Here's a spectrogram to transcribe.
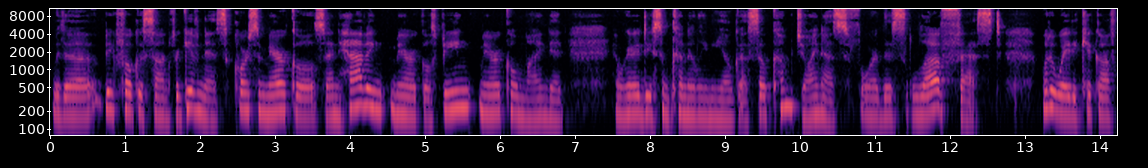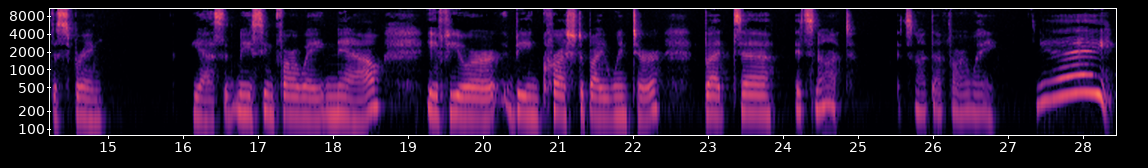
with a big focus on forgiveness, Course in Miracles, and having miracles, being miracle minded. And we're going to do some Kundalini Yoga. So come join us for this Love Fest what a way to kick off the spring. Yes, it may seem far away now if you're being crushed by winter, but uh, it's not. It's not that far away. Yay!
